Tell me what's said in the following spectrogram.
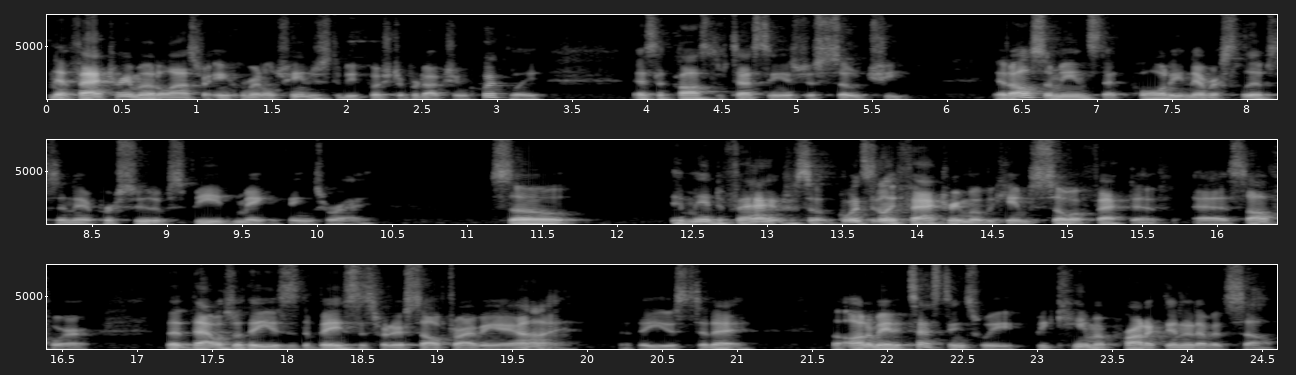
Now, factory mode allows for incremental changes to be pushed to production quickly, as the cost of testing is just so cheap. It also means that quality never slips in their pursuit of speed making things right. So it made the fact so coincidentally factory mode became so effective as software that that was what they used as the basis for their self-driving AI that they use today. The automated testing suite became a product in and of itself.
